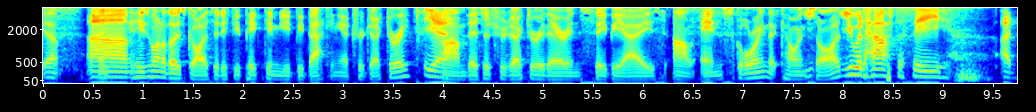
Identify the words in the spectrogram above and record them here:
Yeah. Um, he's one of those guys that if you picked him, you'd be backing a trajectory. Yeah. Um, there's a trajectory there in CBA's um, and scoring that coincides. You would have to see a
